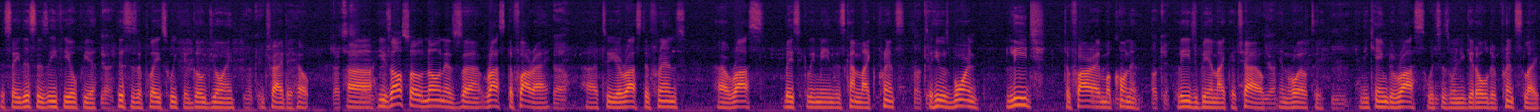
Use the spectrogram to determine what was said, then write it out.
to say, this is Ethiopia. Yeah. This is a place we could go join okay. and try to help. Uh, he's also known as uh, Rastafari yeah. uh, to your Rasta friends. Uh, Ras basically means it's kind of like Prince. Okay. So he was born Lij Tafari Makonnen. Okay. Lij being like a child yeah. in royalty. Mm. And he came to Ras, which mm is when you get older, Prince-like.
